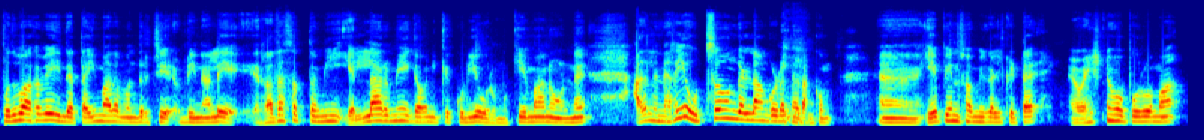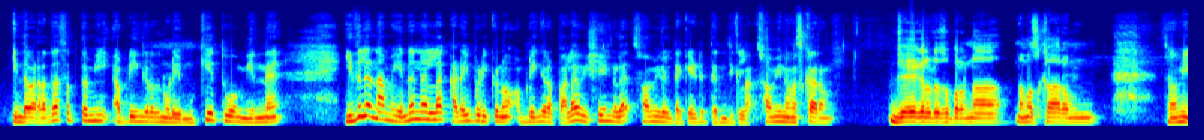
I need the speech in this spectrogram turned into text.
பொதுவாகவே இந்த தை மாதம் வந்துருச்சு அப்படின்னாலே ரதசப்தமி எல்லாருமே கவனிக்கக்கூடிய ஒரு முக்கியமான ஒன்று அதில் நிறைய உற்சவங்கள்லாம் கூட நடக்கும். ஏபிஎன் சுவாமிகள் கிட்ட வைஷ்ணவ பூர்வமாக இந்த ரத சப்தமி அப்படிங்கிறதுனுடைய முக்கியத்துவம் என்ன? இதில் நாம் என்னென்னலாம் கடைபிடிக்கணும் அப்படிங்கிற பல விஷயங்களை சுவாமிகள்கிட்ட கேட்டு தெரிஞ்சுக்கலாம். சுவாமி நமஸ்காரம். ஜெயகருட சுப்பர்ணா நமஸ்காரம். சுவாமி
